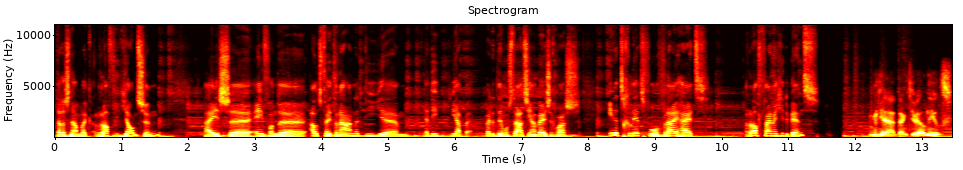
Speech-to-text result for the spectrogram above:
Dat is namelijk Raf Jansen. Hij is uh, een van de oud-veteranen die, uh, ja, die ja, bij de demonstratie aanwezig was. In het gelid voor vrijheid. Raf, fijn dat je er bent. Ja, dankjewel Niels.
